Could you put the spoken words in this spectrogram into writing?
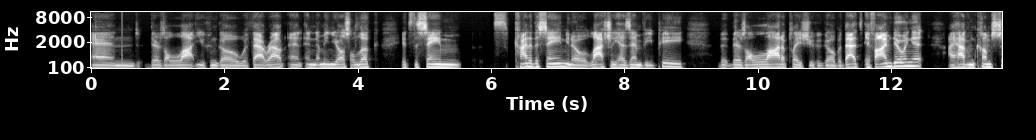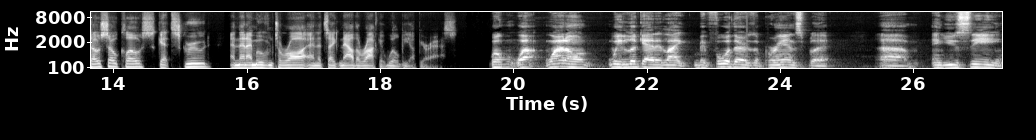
and there's a lot you can go with that route. And and I mean, you also look, it's the same, it's kind of the same. You know, Lashley has MVP. There's a lot of place you could go, but that's if I'm doing it, I have him come so so close, get screwed, and then I move him to Raw, and it's like now the rocket will be up your ass. Well, why why don't we look at it like before there's a brand split, um, and you see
